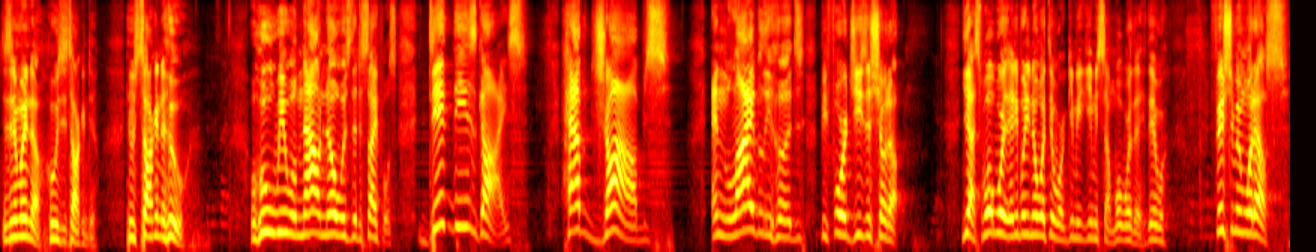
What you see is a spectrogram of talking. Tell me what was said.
Does anyone know who is he talking to? He was talking to who? Who we will now know as the disciples. Did these guys have jobs and livelihoods before Jesus showed up? Yes. What were they? Anybody know what they were? Give me, give me some. What were they? They were fishermen. What else?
